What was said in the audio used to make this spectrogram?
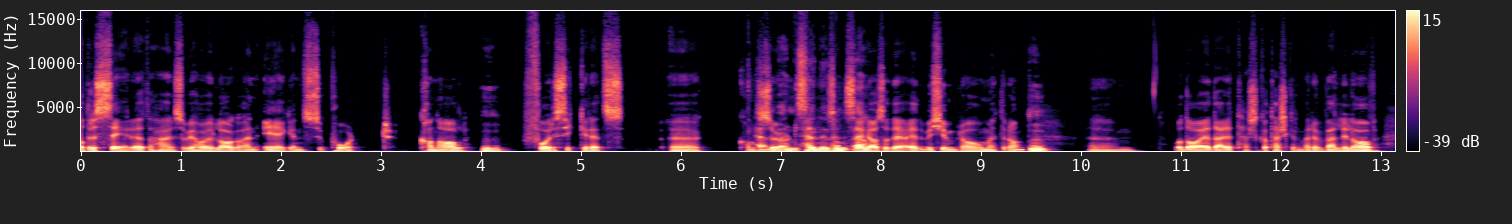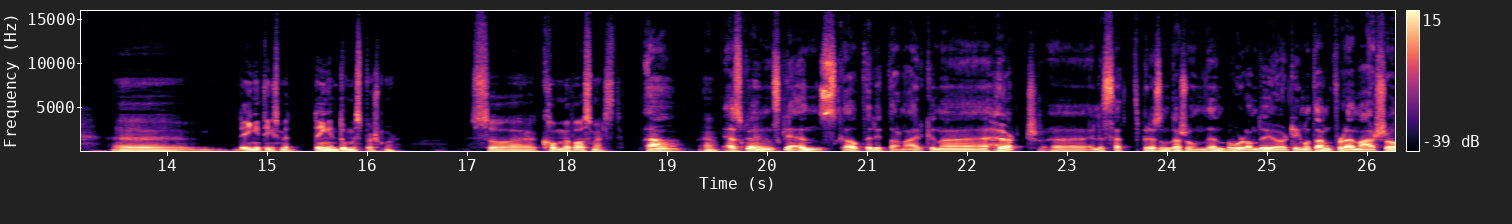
adressere dette her, så vi har jo laga en egen support kanal mm. for sikkerhetskonsern. Uh, liksom. Ja. Altså det, er du bekymra om et eller annet? Um, og da er der skal terskelen være veldig lav. Uh, det, er ingenting som er, det er ingen dumme spørsmål. Så uh, kom med hva som helst. Ja. Jeg skulle ønske, ønske at lytterne her kunne hørt eller sett presentasjonen din på hvordan du gjør ting og tang, for den er så,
